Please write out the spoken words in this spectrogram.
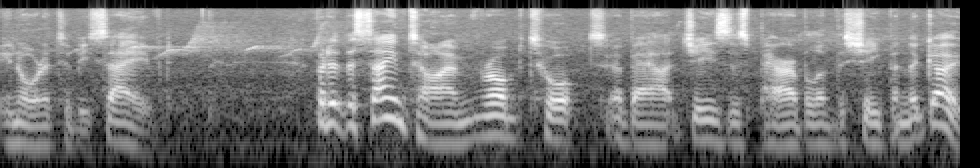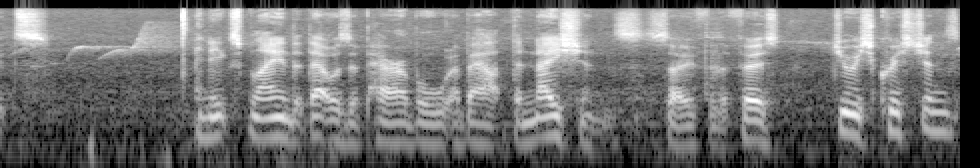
in order to be saved. But at the same time, Rob talked about Jesus' parable of the sheep and the goats, and he explained that that was a parable about the nations. So for the first Jewish Christians,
